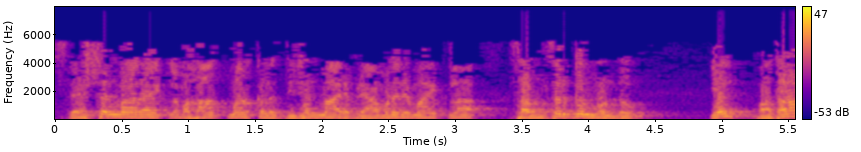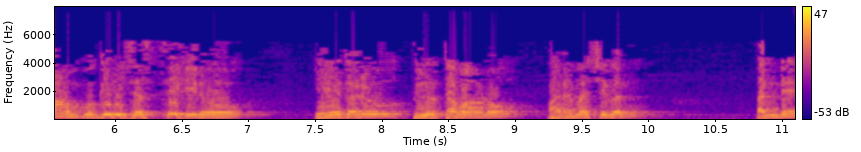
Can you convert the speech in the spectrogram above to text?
ശ്രേഷ്ഠന്മാരായിട്ടുള്ള മഹാത്മാക്കൾ ദ്വിജന്മാര് ബ്രാഹ്മണരുമായിട്ടുള്ള സംസർഗം കൊണ്ടും യൽ പതാംബുഗിരിശസ്യഹിരോ ഏതൊരു തീർത്ഥമാണോ പരമശിവൻ തന്റെ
